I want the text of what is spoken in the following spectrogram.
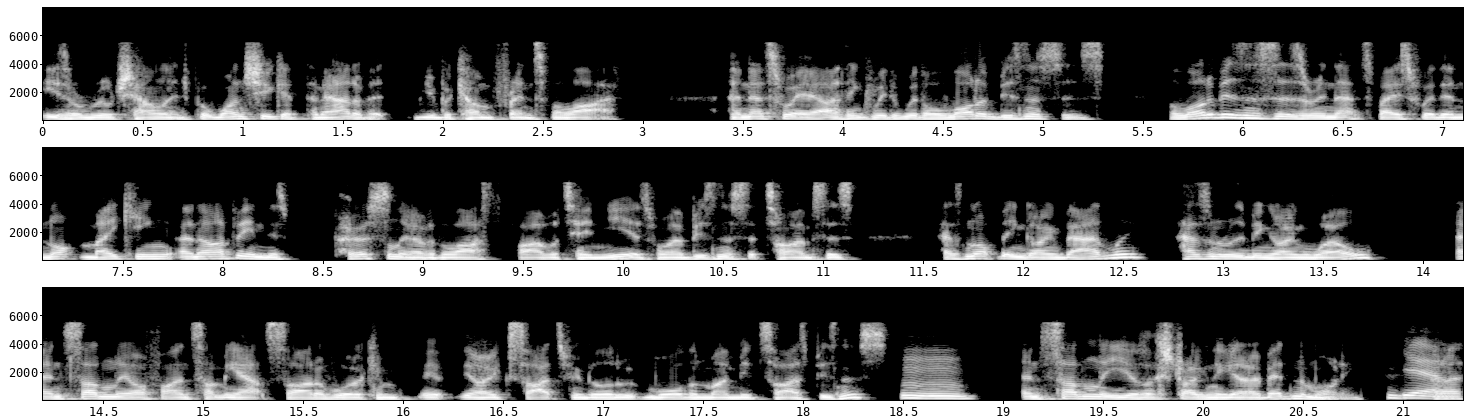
is a real challenge. But once you get them out of it, you become friends for life. And that's where I think with, with a lot of businesses, a lot of businesses are in that space where they're not making, and I've been this personally over the last five or 10 years, where my business at times has, has not been going badly, hasn't really been going well. And suddenly I'll find something outside of work and you know excites me a little bit more than my mid-sized business Mm. and suddenly you're like struggling to get out of bed in the morning. Yeah. And I,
